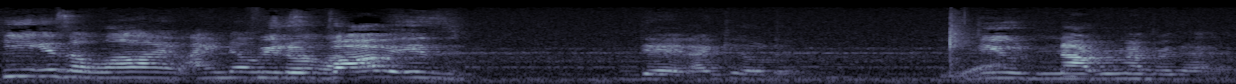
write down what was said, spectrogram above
He is alive. I know he's Fina. Bob is dead. I killed him. Do you not remember that?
